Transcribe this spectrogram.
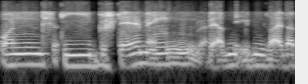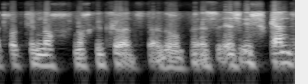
Und die Bestellmengen werden eben leider trotzdem noch, noch gekürzt. Also es, es ist ganz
